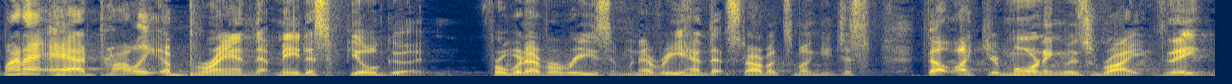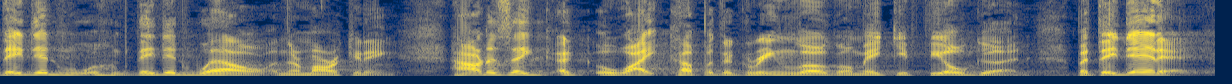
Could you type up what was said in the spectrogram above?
might I add, probably a brand that made us feel good for whatever reason. Whenever you had that Starbucks mug, you just felt like your morning was right. They, they, did, they did well in their marketing. How does a, a white cup with a green logo make you feel good? But they did it.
